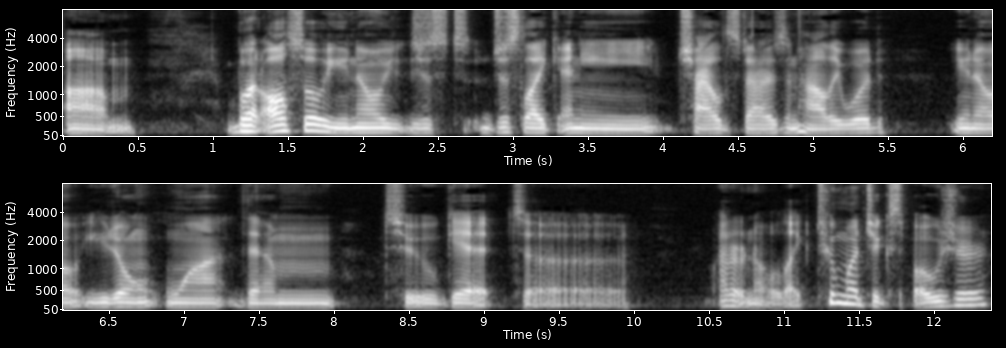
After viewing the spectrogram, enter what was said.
Um, but also, you know, just just like any child stars in Hollywood, you know, you don't want them to get uh, I don't know, like too much exposure.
